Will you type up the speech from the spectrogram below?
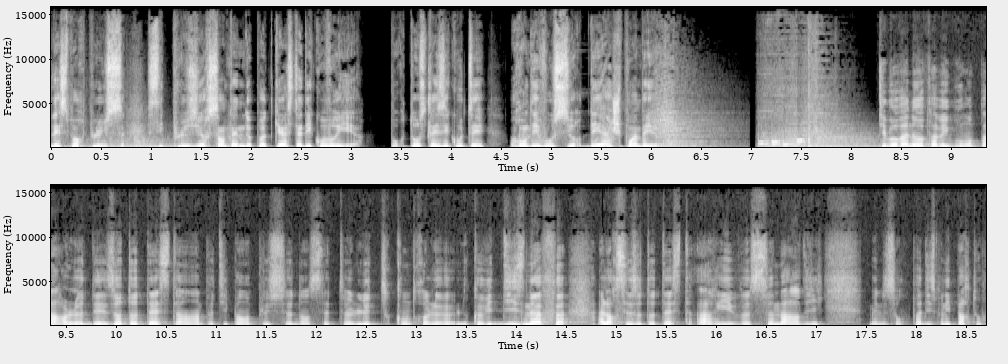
les sports plus, c'est plusieurs centaines de podcasts à découvrir. Pour tous les écouter, rendez-vous sur dh.be. Thibaut Vanoff, avec vous, on parle des autotests, hein, un petit pas en plus dans cette lutte contre le, le Covid-19. Alors ces autotests arrivent ce mardi, mais ne sont pas disponibles partout.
